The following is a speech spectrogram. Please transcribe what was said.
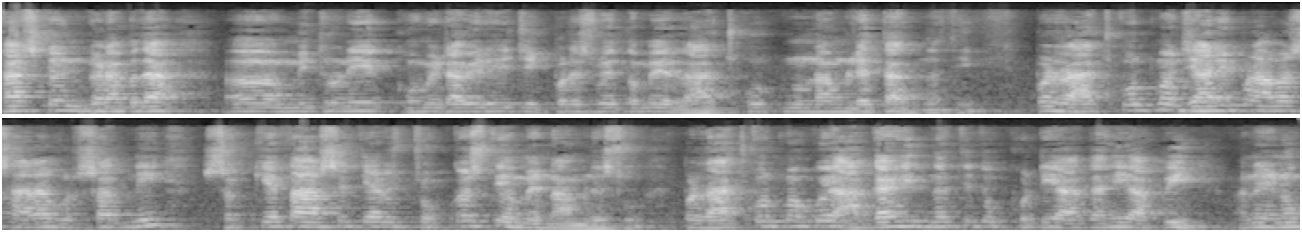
ખાસ કરીને ઘણા બધા મિત્રોની એક કોમેન્ટ આવી રહી છે કે પરેશભાઈ તમે રાજકોટનું નામ લેતા જ નથી. પણ રાજકોટમાં જ્યારે પણ આવા સારા વરસાદની શક્યતા હશે ત્યારે ચોક્કસથી અમે નામ લેશું. પણ રાજકોટમાં કોઈ આગાહી જ નથી, તો ખોટી આગાહી આપી અને એનો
